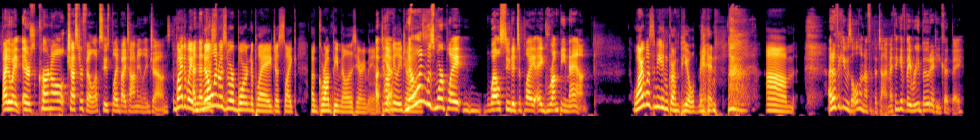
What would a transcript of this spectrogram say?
By the way, there's Colonel Chester Phillips, who's played by Tommy Lee Jones. by the way no there's- one was more born to play just like a grumpy military man Uh, tommy yeah. lee jones No one was more play well suited to play a grumpy man. why wasn't he in grumpy old man um I don't think he was old enough at the time. I think if they rebooted, he could be.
